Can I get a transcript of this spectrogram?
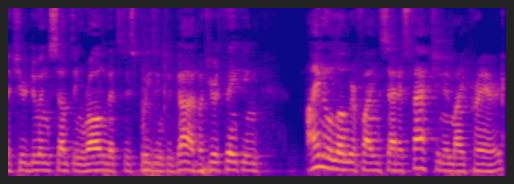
that you're doing something wrong that's displeasing to God, but you're thinking, I no longer find satisfaction in my prayers.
